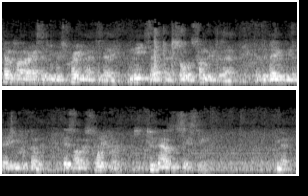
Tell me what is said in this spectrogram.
Heavenly Father, I ask that we was praying that today, needs that, and our soul is hungry for that, and today would be the day you fulfill it. This August 21st, 2016. Amen.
